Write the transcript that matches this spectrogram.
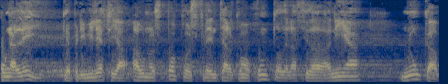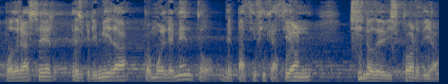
Una ley que privilegia a unos pocos frente al conjunto de la ciudadanía nunca podrá ser esgrimida como elemento de pacificación, sino de discordia,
